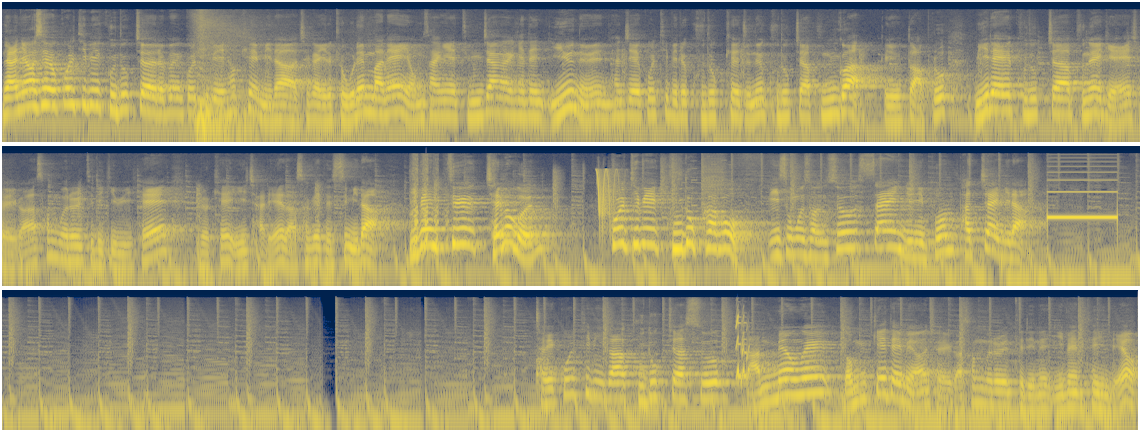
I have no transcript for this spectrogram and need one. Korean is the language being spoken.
네, 안녕하세요. 꿀TV 구독자 여러분, 꿀TV의 혁혜입니다. 제가 이렇게 오랜만에 영상에 등장하게 된 이유는 현재 꿀TV를 구독해주는 구독자분과 그리고 또 앞으로 미래의 구독자분에게 저희가 선물을 드리기 위해 이렇게 이 자리에 나서게 됐습니다. 이벤트 제목은 꿀TV 구독하고 이승우 선수 사인 유니폼 받자입니다. 저희 꿀TV가 구독자 수 만 명을 넘게 되면 저희가 선물을 드리는 이벤트인데요.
